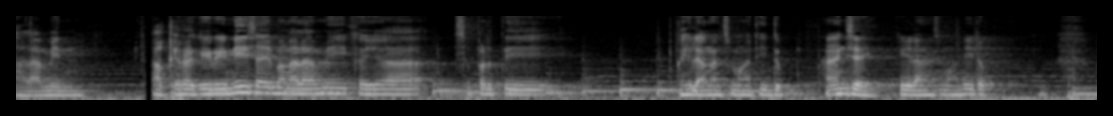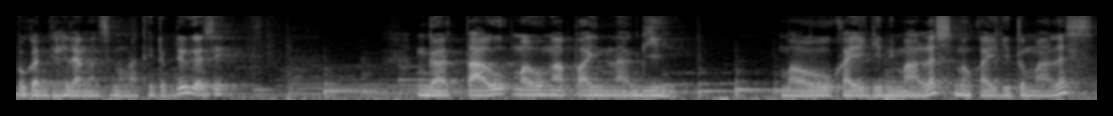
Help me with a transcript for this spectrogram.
alamin. Akhir-akhir ini saya mengalami kayak seperti kehilangan semangat hidup. Anjay kehilangan semangat hidup. Bukan kehilangan semangat hidup juga sih. Nggak tahu mau ngapain lagi. Mau kayak gini males mau kayak gitu males.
